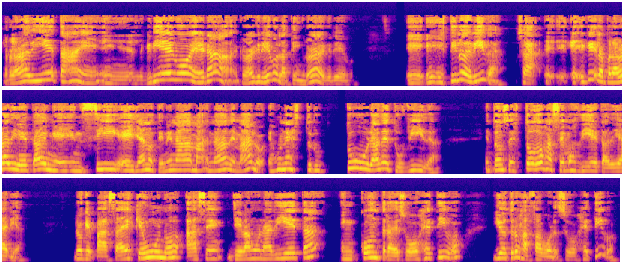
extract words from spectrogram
la palabra dieta en, el griego era, creo que era griego latín, creo que era griego. Eh, eh, estilo de vida. O sea, eh, eh, es que la palabra dieta en, sí, ella no tiene nada, nada de malo, es una estructura de tu vida. Entonces, todos hacemos dieta diaria. Lo que pasa es que unos hacen, llevan una dieta en contra de su objetivo y otros a favor de su objetivo.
